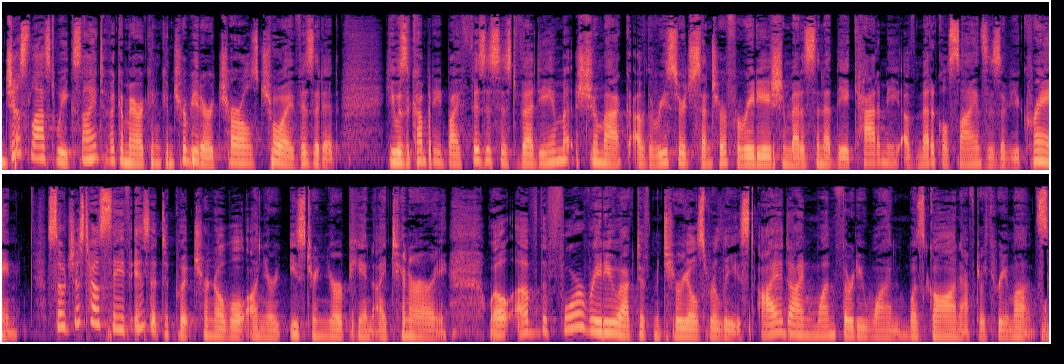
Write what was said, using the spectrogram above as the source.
Just last week, Scientific American contributor Charles Choi visited. He was accompanied by physicist Vadim Chumak of the Research Center for Radiation Medicine at the Academy of Medical Sciences of Ukraine. So, just how safe is it to put Chernobyl on your Eastern European itinerary? Well, of the four radioactive materials released, iodine 131 was gone after three months,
